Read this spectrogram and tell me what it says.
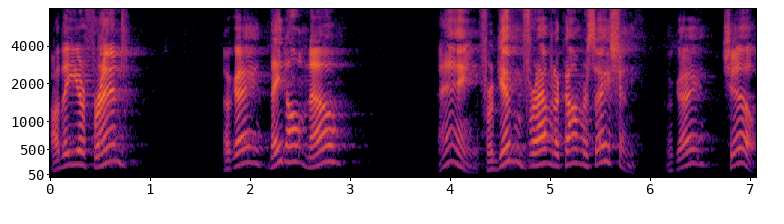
Are they your friend? Okay? They don't know. Dang, forgive them for having a conversation. Okay? Chill.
